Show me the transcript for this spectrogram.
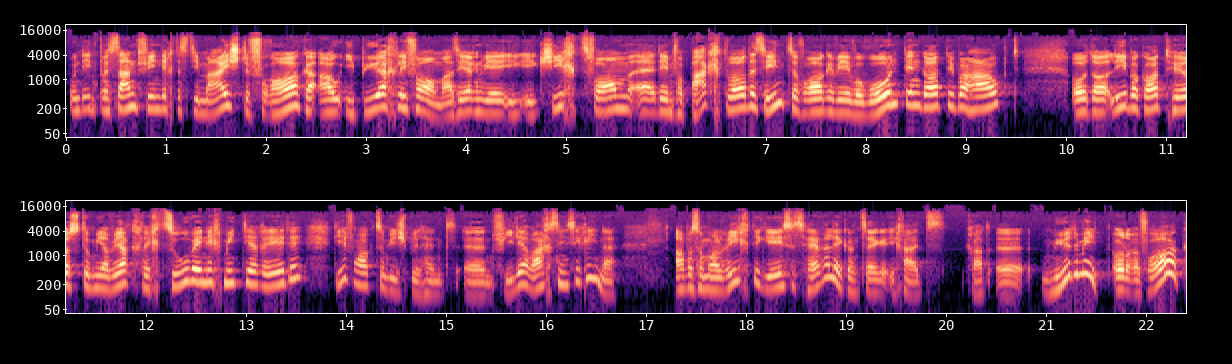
und interessant finde ich, dass die meisten Fragen auch in Büchleform, also irgendwie in, Geschichtsform, äh, dem verpackt worden sind. So Fragen wie, wo wohnt denn Gott überhaupt? Oder, lieber Gott, hörst du mir wirklich zu, wenn ich mit dir rede? Die Frage zum Beispiel haben äh, viele Erwachsene sich hinein. Aber so mal richtig Jesus herlegen und sagen, ich habe jetzt gerade äh, Mühe damit oder eine Frage.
